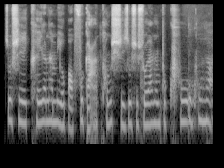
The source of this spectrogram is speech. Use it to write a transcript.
就是可以让他们有饱腹感，同时就是说让他们不哭，不哭闹。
